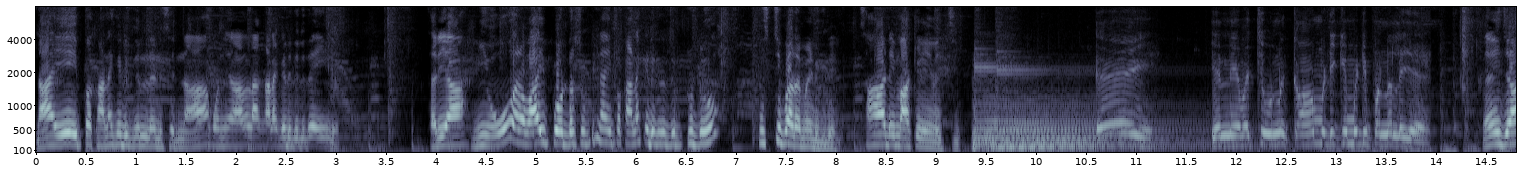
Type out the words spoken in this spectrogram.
நான் ஏன் இப்போ கணக்கு எடுக்கிறேன்னு சரி நான் கொஞ்ச நாள் நான் கணக்கு எடுத்துட்டு தான் இங்க சரியா? நீ ஓவர வாய் போட்ட சுட்டி நான் இப்போ கணக்கு எடுக்கிறது விட்டுட்டு குஸ்தி படம் எடுக்கிறேன். சாடை மாக்கிலையும் வச்சு. ஏய் என்னைய வச்சு ஒன்னும் காமெடி கிமெடி பண்ணலையே. நினைச்சா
